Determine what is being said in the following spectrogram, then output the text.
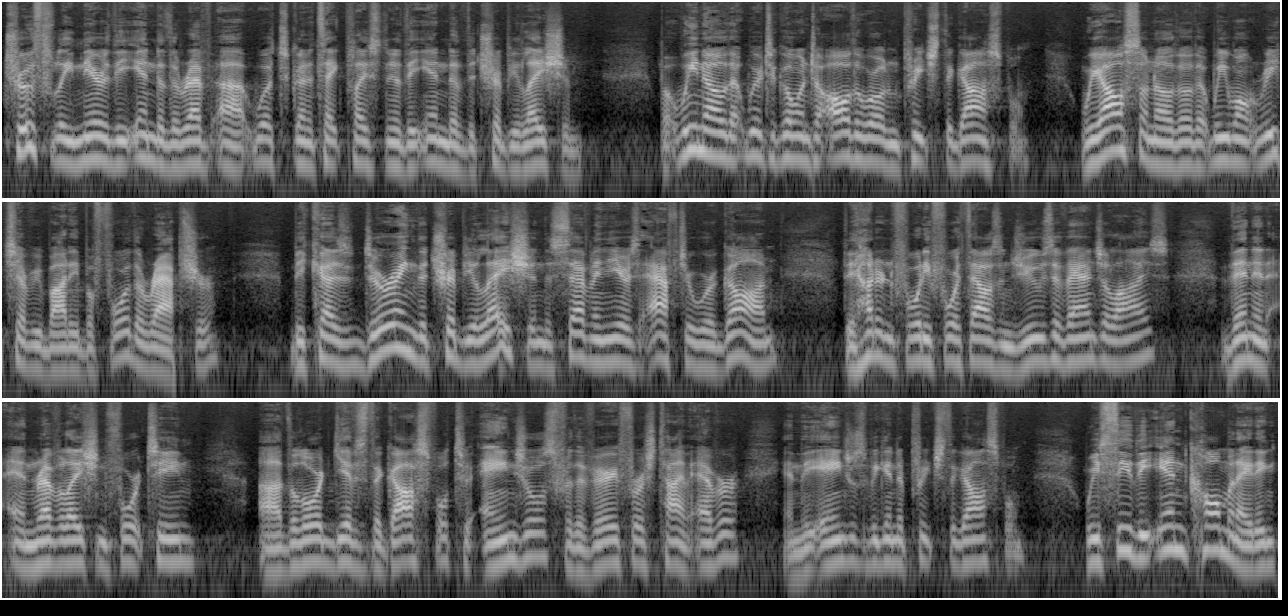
truthfully near the end of the rev, uh, what's going to take place near the end of the tribulation. But we know that we're to go into all the world and preach the gospel. We also know, though, that we won't reach everybody before the rapture because during the tribulation, the seven years after we're gone, the 144,000 Jews evangelize. Then in, in Revelation 14, uh, the Lord gives the gospel to angels for the very first time ever, and the angels begin to preach the gospel we see the end culminating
